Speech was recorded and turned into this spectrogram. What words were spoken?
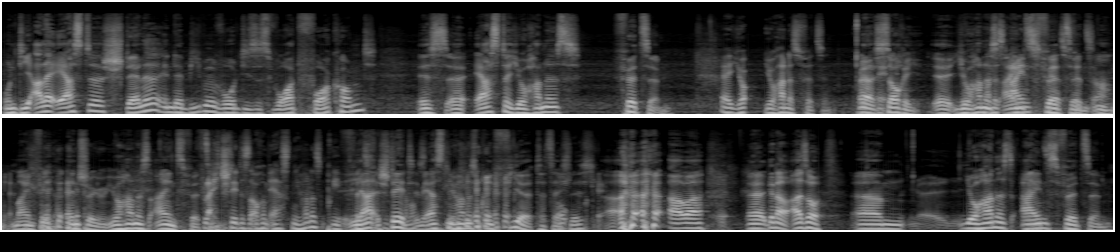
Und die allererste Stelle in der Bibel, wo dieses Wort vorkommt, ist äh, 1. Johannes 14. Äh, jo Johannes 14. Äh, sorry, äh, Johannes, Johannes 1, 1, Vers 14. 14, Ah, ja. Mein Fehler. Entschuldigung, Johannes 1, 14. Vielleicht steht es auch im ersten Johannesbrief. ja, Das es steht im sein. ersten Johannesbrief 4 tatsächlich. Oh, Aber äh, genau, also ähm, Johannes 1, 14.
